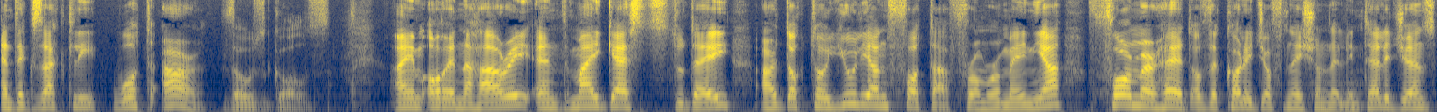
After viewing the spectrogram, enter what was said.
And exactly what are those goals? I am Oren Nahari, and my guests today are Dr. Julian Fota from Romania, former head of the College of National Intelligence,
